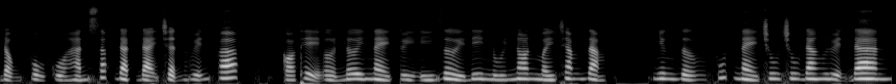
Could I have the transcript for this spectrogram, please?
Động phủ của hắn sắp đặt đại trận huyễn pháp Có thể ở nơi này tùy ý rời đi núi non mấy trăm dặm Nhưng giờ phút này Chu Chu đang luyện đan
